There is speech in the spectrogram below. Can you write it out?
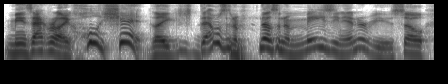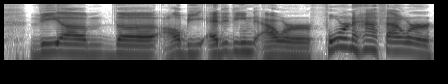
me and Zach were like, "Holy shit! Like that was an that was an amazing interview." So the um the I'll be editing our four and a half hour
